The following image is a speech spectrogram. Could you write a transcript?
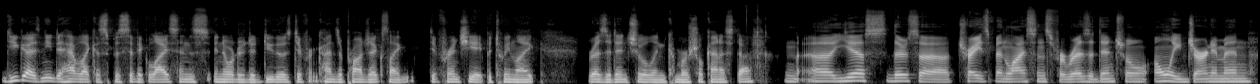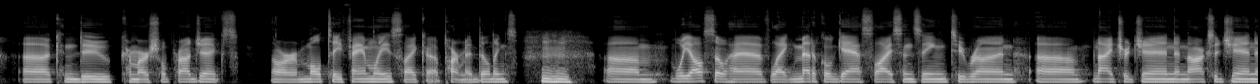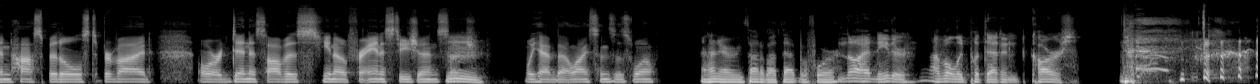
do you guys need to have like a specific license in order to do those different kinds of projects, like differentiate between like residential and commercial kind of stuff? Uh, yes, there's a tradesman license for residential. Only journeymen uh, can do commercial projects or multi-families like apartment buildings. Mm-hmm. Um, we also have like medical gas licensing to run um nitrogen and oxygen in hospitals to provide, or dentist office, you know, for anesthesia and such. Mm. We have that license as well. And I never even thought about that before. No, I hadn't either. I've only put that in cars.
